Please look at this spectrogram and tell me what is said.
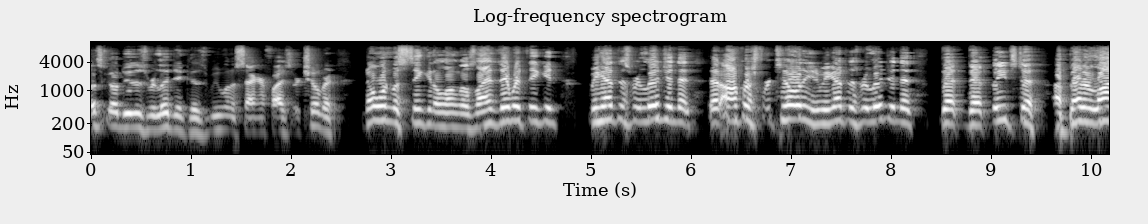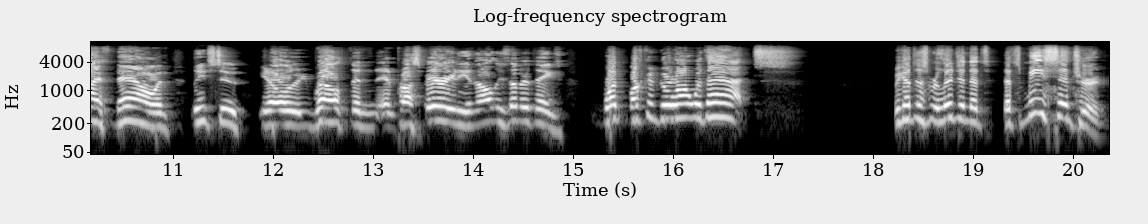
let's go do this religion because we want to sacrifice our children. No one was thinking along those lines. They were thinking, we have this religion that, that offers fertility, and we got this religion that, that, that leads to a better life now and leads to you know wealth and, and prosperity and all these other things. What, what could go wrong with that? We got this religion that's that's me centered.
